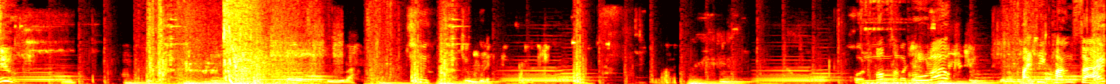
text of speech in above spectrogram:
ดีป่ะจุ๊บกูเลยคนพบศัตรูแล้ว ไปที่คลังแสง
